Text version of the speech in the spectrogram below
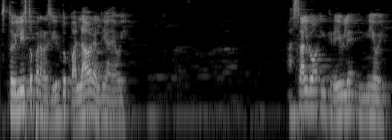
Estoy listo para recibir tu palabra el día de hoy. Haz algo increíble en mí hoy.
